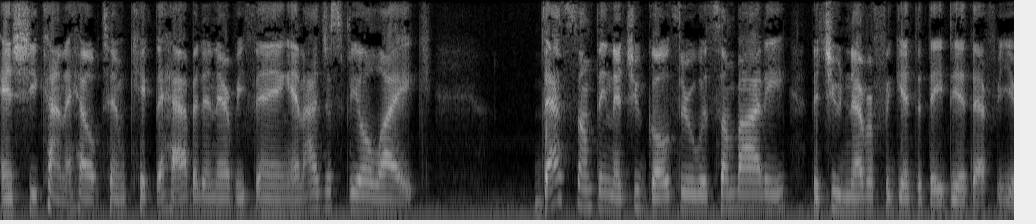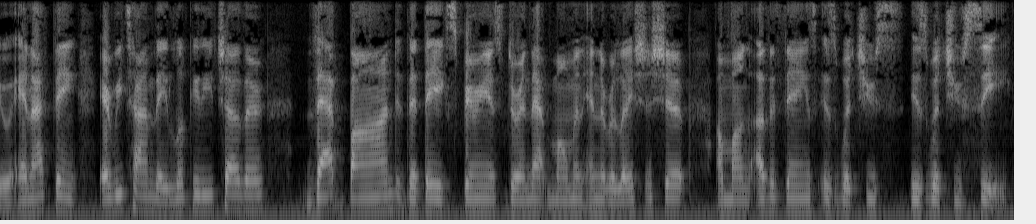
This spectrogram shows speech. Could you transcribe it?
and she kind of helped him kick the habit and everything and I just feel like that's something that you go through with somebody that you never forget that they did that for you. And I think every time they look at each other, that bond that they experienced during that moment in the relationship, among other things, is what you is what you see.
